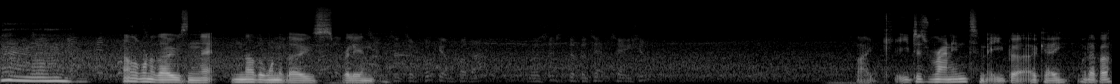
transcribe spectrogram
Another one of those, it? Another one of those. Brilliant. Like, he just ran into me, but okay, whatever.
